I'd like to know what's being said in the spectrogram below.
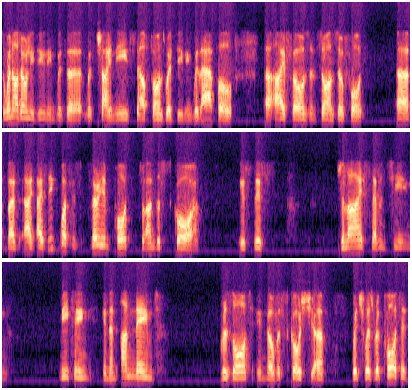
So we're not only dealing with uh, with Chinese cell phones, we're dealing with Apple uh, iPhones and so on and so forth. Uh, but I, I think what is very important to underscore is this July 17 meeting in an unnamed resort in Nova Scotia which was reported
